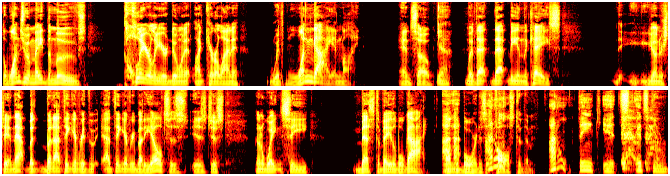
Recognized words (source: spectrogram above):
The ones who have made the moves clearly are doing it, like Carolina, with one guy in mind, and so Yeah. with that that being the case, you understand that. But but I think every I think everybody else is is just going to wait and see best available guy on I- the board as it falls to them. I don't think it's it's the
